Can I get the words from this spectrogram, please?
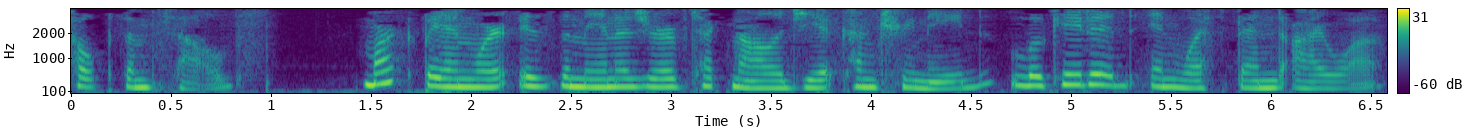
help themselves. Marc Banwart is the manager of technology at Country Maid, located in West Bend, Iowa.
